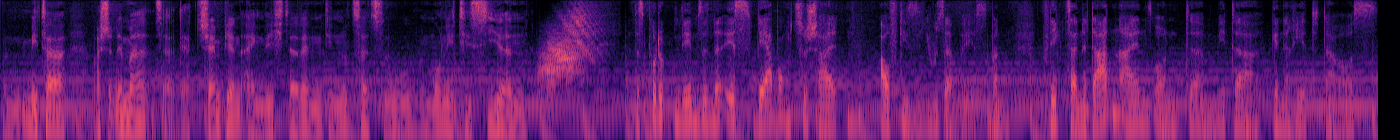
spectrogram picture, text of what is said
Und Meta war schon immer der Champion eigentlich darin, die Nutzer zu monetisieren. Das Produkt in dem Sinne ist, Werbung zu schalten auf diese Userbase. Man pflegt seine Daten ein und äh, Meta generiert daraus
